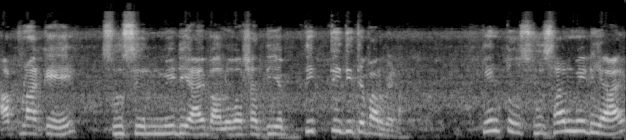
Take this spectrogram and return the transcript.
আপনাকে সোশ্যাল মিডিয়ায় ভালোবাসা দিয়ে তৃপ্তি দিতে পারবে না। কিন্তু সোশ্যাল মিডিয়ায়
